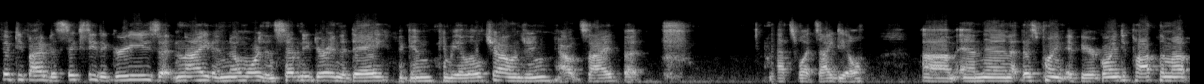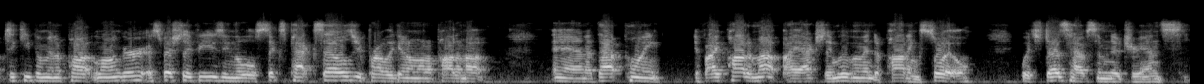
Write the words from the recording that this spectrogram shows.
55 to 60 degrees at night and no more than 70 during the day. Again, can be a little challenging outside, but that's what's ideal. Um, and then at this point, if you're going to pot them up to keep them in a pot longer, especially if you're using the little six pack cells, you're probably going to want to pot them up. And at that point, if I pot them up, I actually move them into potting soil which does have some nutrients.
